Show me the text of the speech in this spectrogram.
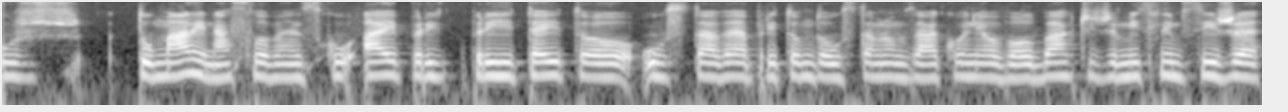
už tu mali na Slovensku aj pri, pri tejto ústave a pri tomto ústavnom zákone o voľbách. Čiže myslím si, že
